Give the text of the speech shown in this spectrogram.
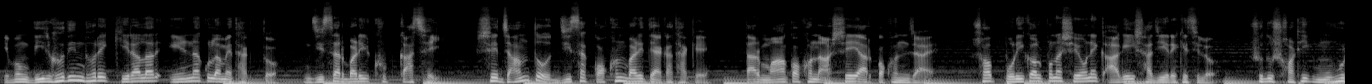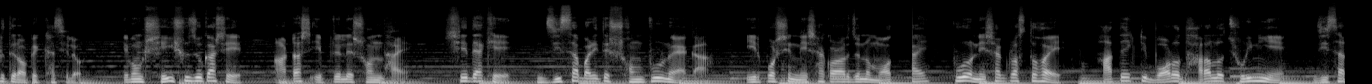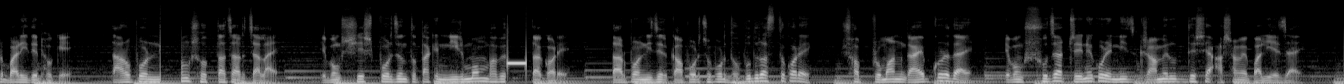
এবং দীর্ঘদিন ধরে কেরালার এর্নাকুলামে থাকত, জিসার বাড়ির খুব কাছেই। সে জানত জিসা কখন বাড়িতে একা থাকে, তার মা কখন আসে আর কখন যায়। সব পরিকল্পনা সে অনেক আগেই সাজিয়ে রেখেছিল, শুধু সঠিক মুহূর্তের অপেক্ষা ছিল। এবং সেই সুযোগ আসে আটাশ এপ্রিলের সন্ধ্যায়। সে দেখে জিসা বাড়িতে সম্পূর্ণ একা। এরপর সে নেশা করার জন্য মদ খায়, পুরো নেশাগ্রস্ত হয়ে, হাতে একটি বড় ধারালো ছুরি নিয়ে জিসার বাড়িতে ঢোকে, তার উপর নৃশংস অত্যাচার চালায় এবং শেষ পর্যন্ত তাকে নির্মমভাবে হত্যা করে। তারপর নিজের কাপড় চোপড় ধপুদুরাস্ত করে সব প্রমাণ গায়েব করে দেয় এবং সোজা ট্রেনে করে নিজ গ্রামের উদ্দেশ্যে আসামে পালিয়ে যায়।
